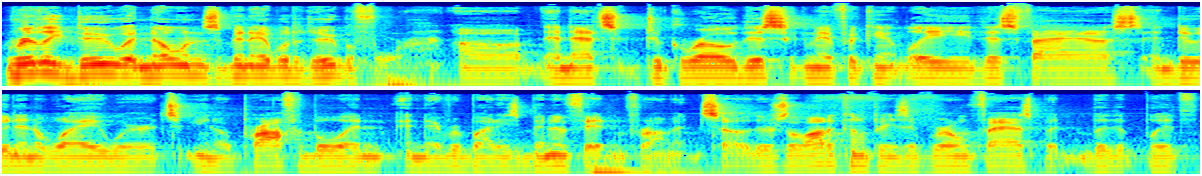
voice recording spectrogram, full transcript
really do what no one's been able to do before, uh, and that's to grow this significantly, this fast, and do it in a way where it's you know profitable and, and everybody's benefiting from it. So there's a lot of companies that have grown fast, but but with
